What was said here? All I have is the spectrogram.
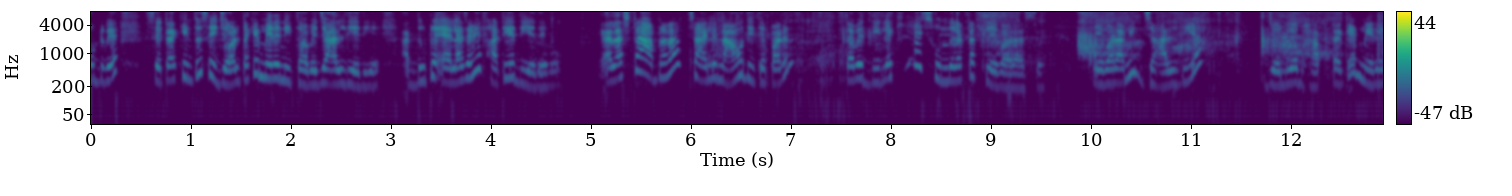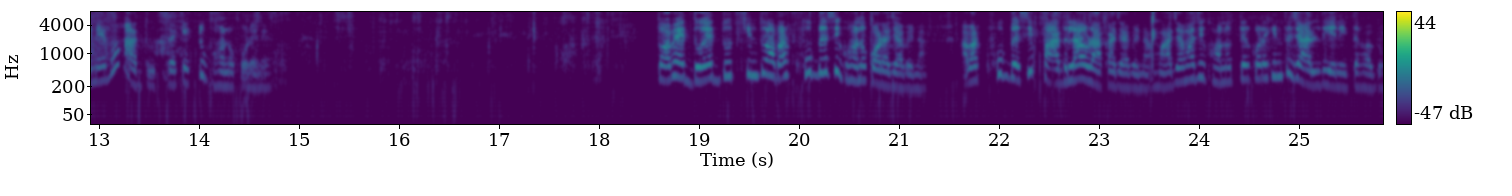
উঠবে, সেটা কিন্তু সেই জলটাকে মেরে নিতে হবে জাল দিয়ে দিয়ে। আর দুটো এলাচ আমি ফাটিয়ে দিয়ে দেবো। এলাচটা আপনারা চাইলে নাও দিতে পারেন, তবে দিলে কি হয়, সুন্দর একটা ফ্লেভার আসে। এবার আমি জাল দিয়ে জলীয় ভাবটাকে মেরে নেব আর দুধটাকে একটু ঘন করে নেব। তবে দইয়ের দুধ কিন্তু আবার খুব বেশি ঘন করা যাবে না। আবার খুব বেশি পাতলাও রাখা যাবে না। মাঝামাঝি ঘনত্বের করে কিন্তু জাল দিয়ে নিতে হবে।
